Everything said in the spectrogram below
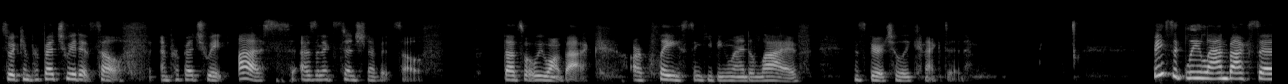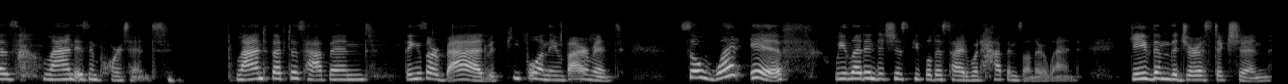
so it can perpetuate itself and perpetuate us as an extension of itself. That's what we want back, our place in keeping land alive and spiritually connected. Basically, land back says land is important. Land theft has happened. Things are bad with people and the environment. So what if we let Indigenous people decide what happens on their land, gave them the jurisdiction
